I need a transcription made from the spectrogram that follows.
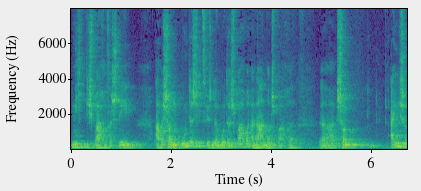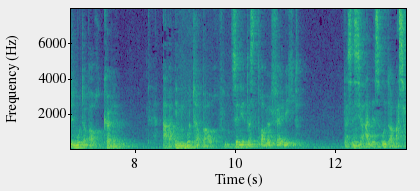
nicht die Sprache verstehen, aber schon einen Unterschied zwischen der Muttersprache und einer anderen Sprache äh, schon, eigentlich schon im Mutterbauch können. Aber im Mutterbauch funktioniert das Trommelfell nicht. Das ist ja alles unter Wasser.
